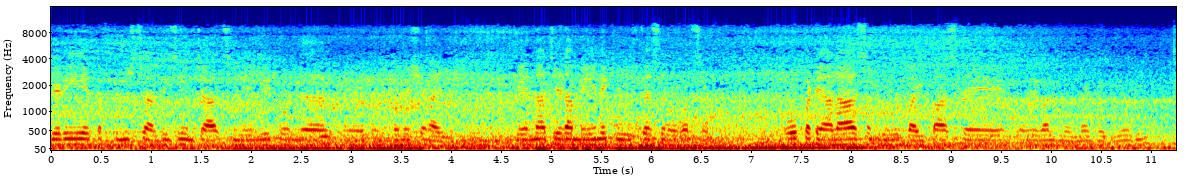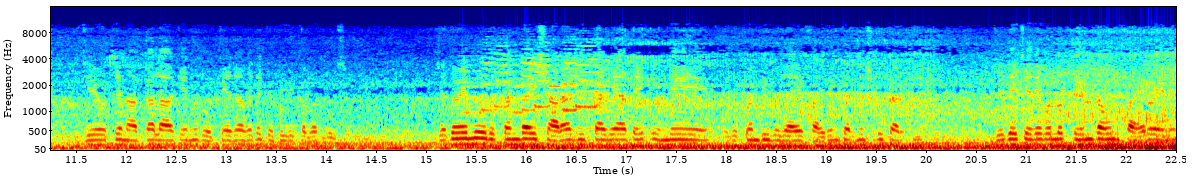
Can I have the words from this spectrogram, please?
ਜਿਹੜੀ ਇਹ ਤਫਤੀਸ਼ ਚੱਲਦੀ ਸੀ ਇੰਚਾਰਜ ਸੀਆਈਏ ਕੋਲ ਇਨਫੋਰਮੇਸ਼ਨ ਆਈ। ਕਿ ਇਹਨਾਂ ਜਿਹੜਾ ਮੇਨ ਅਕਿਊਜ਼ ਹੈ ਸਰੋਵਰ ਸਿੰਘ। ਉਹ ਪਟਿਆਲਾ ਸੰਗਰੂਰ ਬਾਈਪਾਸ ਤੇ ਉਹਦੇ ਵੱਲ ਮੂਵਮੈਂਟ ਹੈਗੀ ਉਹਦੀ। ਜੇ ਉੱਥੇ ਨਾਕਾ ਲਾ ਕੇ ਇਹਨੂੰ ਰੋਕਿਆ ਜਾਵੇ ਤਾਂ ਗੱਡੀ ਰਿਕਵਰ ਹੋ ਸਕਦੀ ਜਦੋਂ ਇਹਨੂੰ ਰੁਕਣ ਦਾ ਇਸ਼ਾਰਾ ਕੀਤਾ ਗਿਆ ਤੇ ਇਹਨੇ ਰੁਕਣ ਦੀ ਬਜਾਏ ਫਾਇਰਿੰਗ ਕਰਨੀ ਸ਼ੁਰੂ ਕਰਤੀ। ਜਿਹਦੇ 'ਚ ਇਹਦੇ ਵੱਲੋਂ ਤਿੰਨ ਰਾਉਂਡ ਫਾਇਰ ਹੋਏ ਨੇ।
